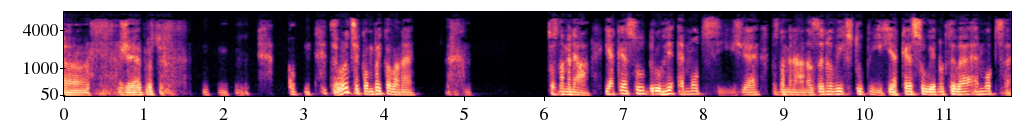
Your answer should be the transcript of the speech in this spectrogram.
uh, že proto to je velice komplikované. To znamená, jaké jsou druhy emocí, že? To znamená na zenových stupních, jaké jsou jednotlivé emoce.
